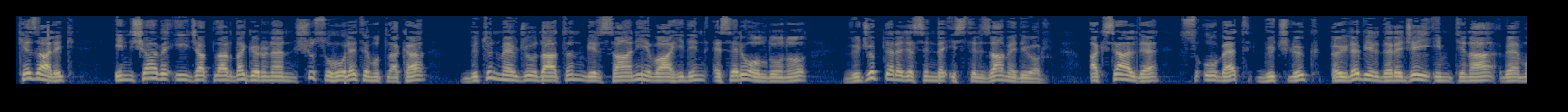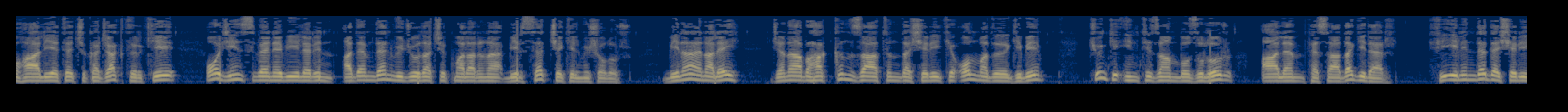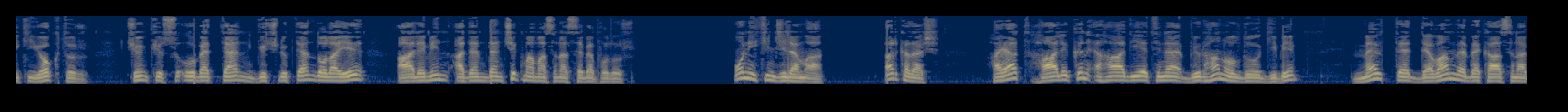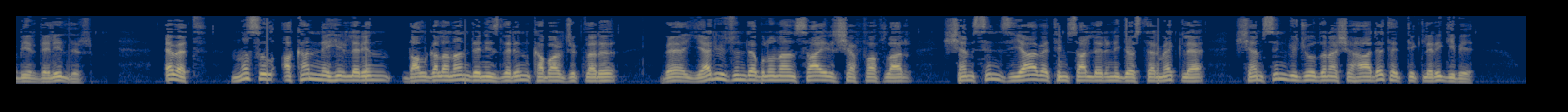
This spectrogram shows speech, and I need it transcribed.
Kezalik inşa ve icatlarda görünen şu suhuleti mutlaka bütün mevcudatın bir sani vahidin eseri olduğunu vücut derecesinde istilzam ediyor. Aksi halde suubet, güçlük öyle bir dereceyi imtina ve muhaliyete çıkacaktır ki o cins ve nebilerin ademden vücuda çıkmalarına bir set çekilmiş olur. Binaenaleyh Cenabı Hakk'ın zatında şeriki olmadığı gibi çünkü intizam bozulur, alem fesada gider. Fiilinde de şeriki yoktur. Çünkü suubetten, güçlükten dolayı alemin ademden çıkmamasına sebep olur. 12. lema Arkadaş, hayat Halık'ın ehadiyetine bürhan olduğu gibi mevt de devam ve bekasına bir delildir. Evet, nasıl akan nehirlerin, dalgalanan denizlerin kabarcıkları ve yeryüzünde bulunan sair şeffaflar şemsin ziya ve timsallerini göstermekle şemsin vücuduna şehadet ettikleri gibi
